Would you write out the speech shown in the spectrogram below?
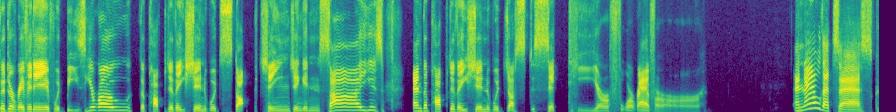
the derivative would be zero, the population would stop changing in size, and the population would just sit here forever. And now let's ask,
